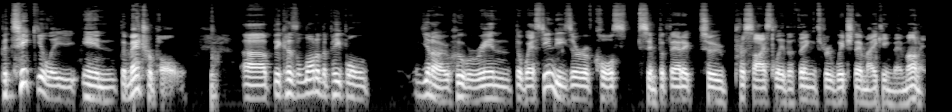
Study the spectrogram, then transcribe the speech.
particularly in the metropole, uh, because a lot of the people, you know, who were in the West Indies are, of course, sympathetic to precisely the thing through which they're making their money.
